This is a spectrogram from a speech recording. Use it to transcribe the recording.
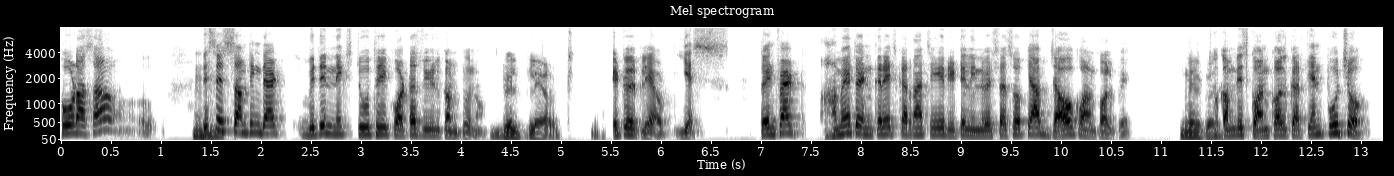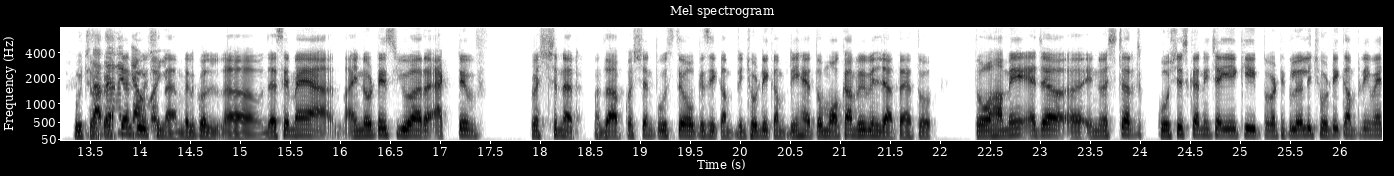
थोड़ा सा this is something that within next two three quarters we will come to know will play out it will play out yes तो इनफैक्ट हमें तो एनकरेज करना चाहिए रिटेल इन्वेस्टर्स को कि आप जाओ कॉन कॉल पे। बिल्कुल। तो कंपनीज़ कॉन कॉल करती है पूछो। पूछो क्वेश्चन पूछना बिल्कुल। जैसे मैं I notice you are active questioner मतलब आप क्वेश्चन पूछते हो किसी कंपनी छोटी कंपनी है तो मौका भी मिल जाता है। तो तो हमें एज अ इन्वेस्टर कोशिश करनी चाहिए कि पर्टिकुलरली छोटी कंपनी में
